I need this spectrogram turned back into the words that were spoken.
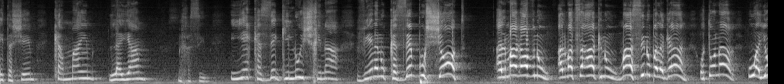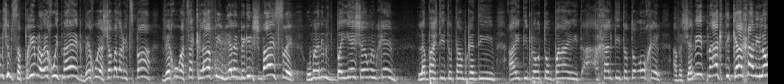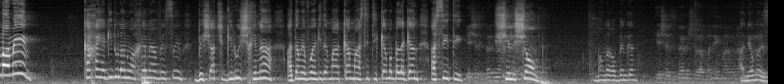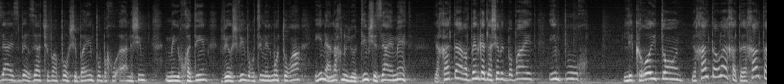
את השם כמים לים מכסים. יהיה כזה גילוי שכינה ויהיה לנו כזה בושות על מה רבנו, על מה צעקנו, מה עשינו בלגן. אותו נער, הוא היום שמספרים לו איך הוא התנהג, ואיך הוא ישב על הרצפה, ואיך הוא רצה קלפים, ילד בגיל 17. הוא אומר, אני מתבייש היום ממכם. לבשתי את אותם בגדים, הייתי באותו בית, אכלתי את אותו אוכל, אבל כשאני התנהגתי ככה, אני לא מאמין. ככה יגידו לנו אחרי 120, בשעת גילוי שכינה, אדם יבוא ויגיד, מה, כמה עשיתי, כמה בלגן עשיתי. שלשום. מה אומר הרב בן גד? יש הסבר של רבנים. אני אומר, זה ההסבר, זה התשובה פה, שבאים פה בחור, אנשים מיוחדים ויושבים ורוצים ללמוד תורה, הנה, אנחנו יודעים שזה האמת. יכלת, הרב בן גד, לשבת בבית עם פוך, לקרוא עיתון, יכלת או לא יכלת? יכלת.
